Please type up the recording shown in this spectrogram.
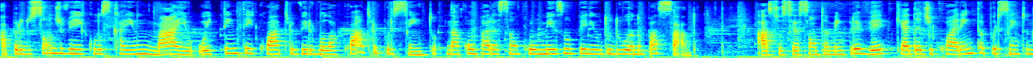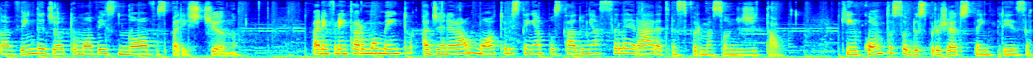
a produção de veículos caiu em maio 84,4% na comparação com o mesmo período do ano passado. A associação também prevê queda de 40% na venda de automóveis novos para este ano. Para enfrentar o momento, a General Motors tem apostado em acelerar a transformação digital. Quem conta sobre os projetos da empresa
